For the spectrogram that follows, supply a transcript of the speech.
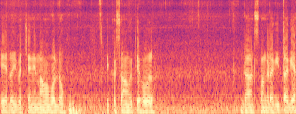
ਫਿਰ ਲੋ ਜੀ ਬੱਚਿਆਂ ਦੇ ਮਾਵਾਂ ਵੱਲੋਂ ਇੱਕ ਸੌਂਗ ਤੇ ਹੋਰ ਡਾਂਸ ਭੰਗੜਾ ਕੀਤਾ ਗਿਆ।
